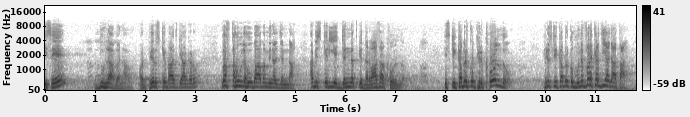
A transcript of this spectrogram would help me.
इसे दूल्हा बनाओ। और फिर उसके बाद क्या करो? वफ्तहू लहू बाबा मिनल जन्ना, अब इसके लिए जन्नत के दरवाज़ा खोल दो। इसकी कब्र को फिर खोल दो। फिर उसकी कब्र को मुनवर कर दिया जाता है।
